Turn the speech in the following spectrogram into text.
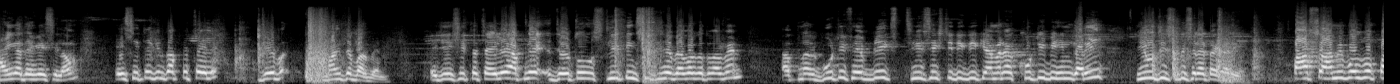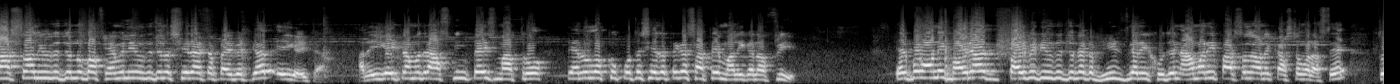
ভাঙা দেখেছিলাম এই সিটটা কিন্তু আপনি চাইলে যে ভাঙতে পারবেন। এই যে এই সিটটা চাইলে আপনি যেহেতু স্লিপিং সিট হিসেবে ব্যবহার করতে পারবেন, আপনার গুটি fabrics three sixty degree camera খুঁটিবিহীন গাড়ি হিউজ স্পেশাল একটা গাড়ি। আমি বলব পার্সোনাল ইউজের জন্য বা ফ্যামিলি ইউজের জন্য সেরা একটা প্রাইভেট কার এই গাড়িটা। আর এই গাড়িটা আমাদের আস্কিং প্রাইস মাত্র তেরো লক্ষ পঁচাশি হাজার টাকার সাথে মালিকানা ফ্রি এরপর অনেক ভাইরা প্রাইভেট ইউজের জন্য একটা ভিড় গাড়ি খোঁজেন। আমার এই পার্সোনালি অনেক কাস্টমার আছে। তো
